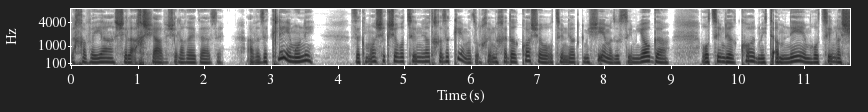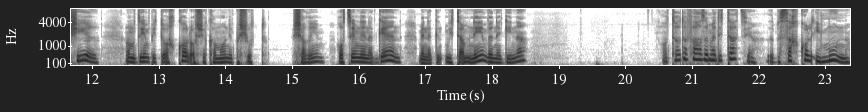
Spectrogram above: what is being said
לחוויה של העכשיו, של הרגע הזה. אבל זה כלי אימוני. זה כמו שכשרוצים להיות חזקים, אז הולכים לחדר כושר, רוצים להיות גמישים, אז עושים יוגה, רוצים לרקוד, מתאמנים, רוצים לשיר, לומדים פיתוח קול, או שכמוני פשוט שרים, רוצים לנגן, מנג... מתאמנים בנגינה. אותו דבר זה מדיטציה, זה בסך הכל אימון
